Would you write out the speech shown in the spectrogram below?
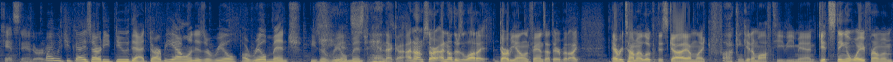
Can't stand Darby. Why would you guys already do that? Darby Allin is a real a real mensch. He's a real Can't mensch. Stand guys. that guy. And I'm sorry. I know there's a lot of Darby Allin fans out there, but I, every time I look at this guy, I'm like, fucking get him off TV, man. Get Sting away from him.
